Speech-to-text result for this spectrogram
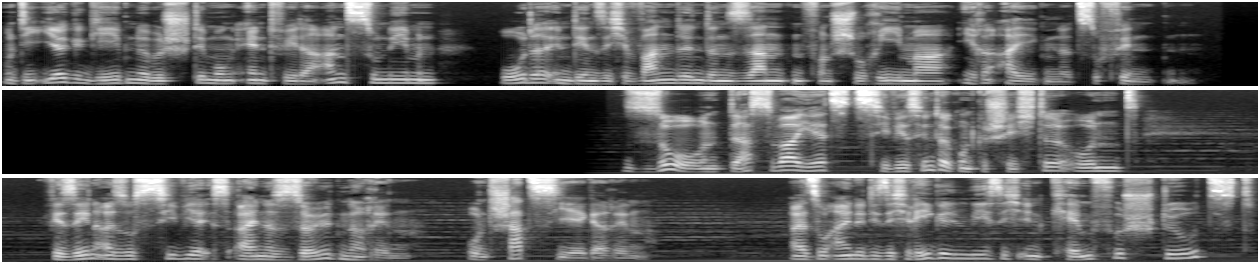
und die ihr gegebene Bestimmung entweder anzunehmen oder in den sich wandelnden Sanden von Shurima ihre eigene zu finden. So, und das war jetzt Sivirs Hintergrundgeschichte und wir sehen also, Sivir ist eine Söldnerin und Schatzjägerin. Also eine, die sich regelmäßig in Kämpfe stürzt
